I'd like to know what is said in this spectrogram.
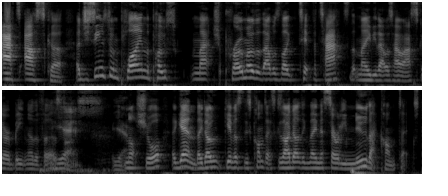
at Asuka, and she seems to imply in the post match promo that that was like tit for tat, that maybe that was how Asuka had beaten her the first yes. time. Yes. Yeah. Not sure. Again, they don't give us this context because I don't think they necessarily knew that context.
